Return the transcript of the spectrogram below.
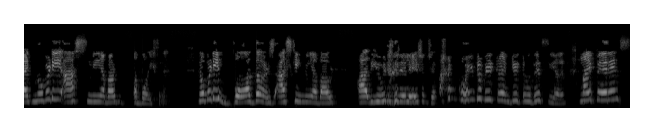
like nobody asks me about a boyfriend nobody bothers asking me about are you in a relationship? I'm going to be 22 this year. My parents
